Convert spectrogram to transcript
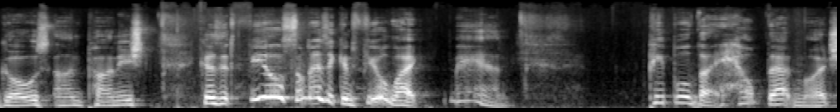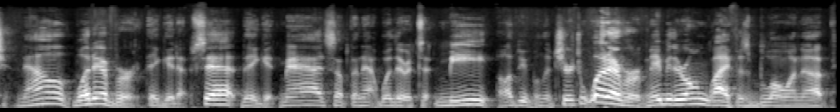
goes unpunished? Because it feels, sometimes it can feel like, man, people that help that much, now whatever, they get upset, they get mad, something that, whether it's at me, other people in the church, whatever, maybe their own life is blowing up,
